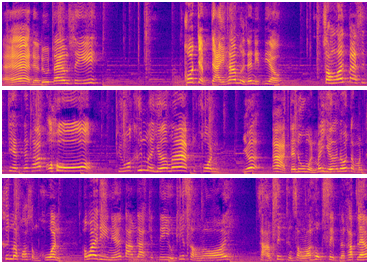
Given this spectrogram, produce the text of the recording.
แหมเดี๋ยวดูแต้มสี โคตรเจ็บใจห้าหมื่นได้นิดเดียว 287 นะครับ โอ้โห ถือว่าขึ้นมาเยอะมากทุกคน เยอะอาจจะดูเหมือนไม่เยอะนะแต่มันขึ้นมาพอสมควร ราะว่าดีเนี้ยตามหลักจะตีอยู่ที่ 230ถึง260 นะครับ แล้ว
